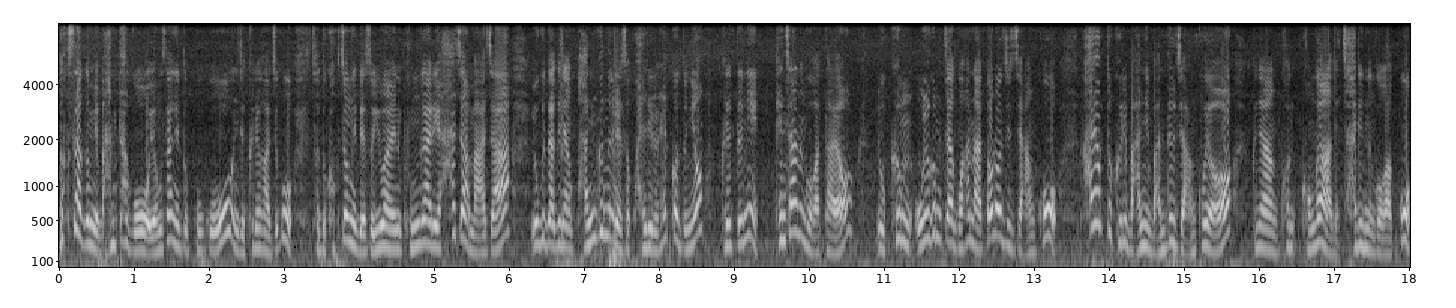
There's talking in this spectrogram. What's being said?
흑사금이 많다고 영상에도 보고 이제 그래가지고 저도 걱정이 돼서 이 아이는 분갈이 하자마자 여기다 그냥 반그늘에서 관리를 했거든요. 그랬더니 괜찮은 것 같아요. 요 금 올금 짜고 하나 떨어지지 않고 하엽도 그리 많이 만들지 않고요. 그냥 건, 건강하게 잘 있는 것 같고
